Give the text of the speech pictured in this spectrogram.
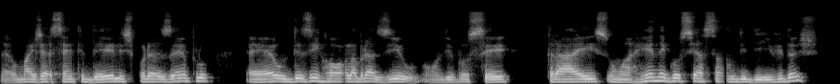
Né? O mais recente deles, por exemplo, é o Desenrola Brasil, onde você traz uma renegociação de dívidas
